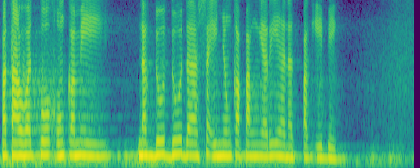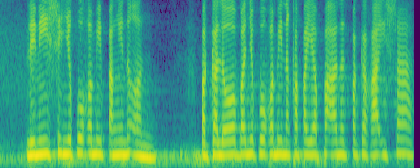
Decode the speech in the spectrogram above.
Patawad po kung kami nagdududa sa inyong kapangyarihan at pag-ibig. Linisin niyo po kami, Panginoon. Pagkalooban niyo po kami ng kapayapaan at pagkakaisa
